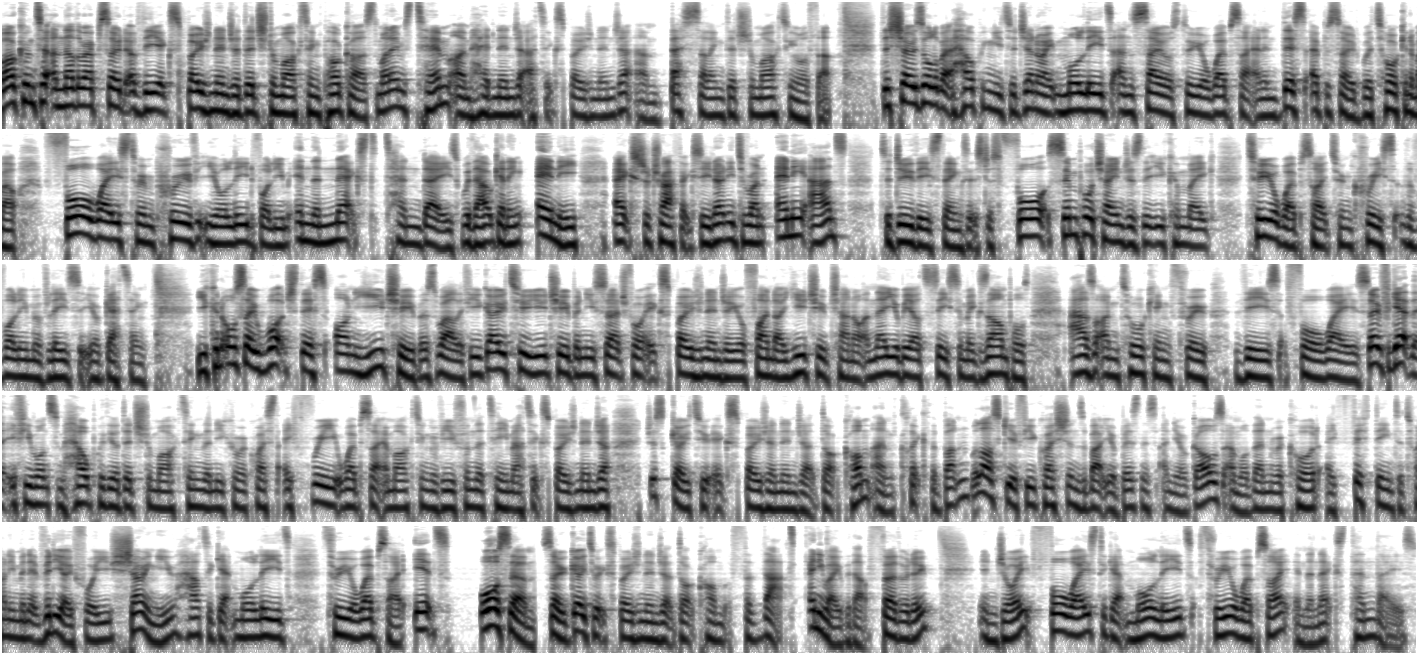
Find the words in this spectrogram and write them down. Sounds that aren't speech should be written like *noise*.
Welcome to another episode of the Exposure Ninja Digital Marketing Podcast. My name's Tim. I'm head ninja at Exposure Ninja and best selling digital marketing author. This show is all about helping you to generate more leads and sales through your website. And in this episode, we're talking about four ways to improve your lead volume in the next 10 days without getting any extra traffic. So you don't need to run any ads to do these things. It's just four simple changes that you can make to your website to increase the volume of leads that you're getting. You can also watch this on YouTube as well. If you go to YouTube and you search for Exposure Ninja, you'll find our YouTube channel, and there you'll be able to see some examples as I'm talking through these four ways. Don't forget that if you want some help with your digital marketing, then you can request a free website and marketing review from the team at Exposure Ninja. Just go to exposureninja.com and click the button. We'll ask you a few questions about your business and your goals, and we'll then record a 15 to 20 minute video for you showing you how to get more leads through your website. It's awesome. So go to exposureninja.com for that. Anyway, without further ado, enjoy four ways to get more leads through your website in the next 10 days.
